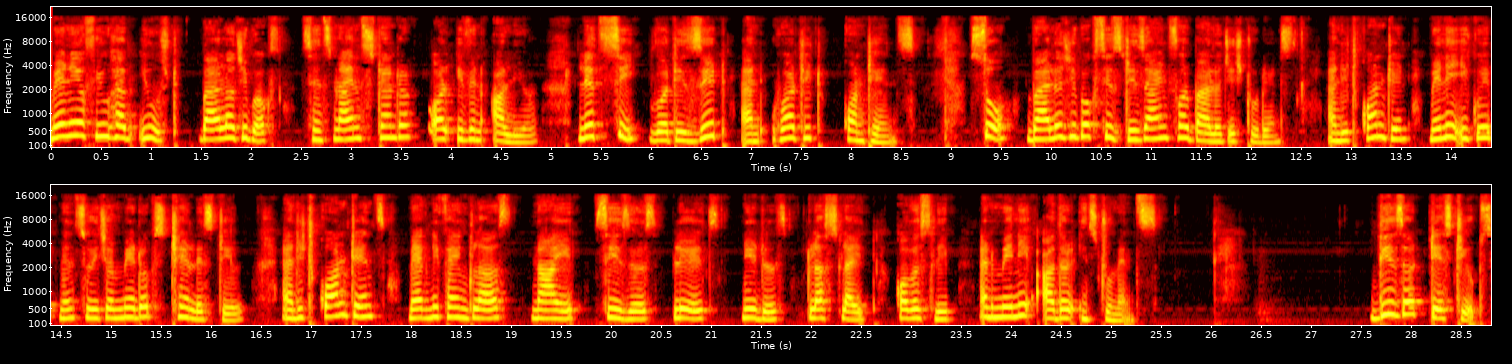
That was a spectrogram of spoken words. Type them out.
Many of you have used biology box since 9th standard or even earlier. Let's see what is it and what it contains. So, biology box is designed for biology students and it contains many equipments which are made of stainless steel and it contains magnifying glass, knife, scissors, plates, needles, glass slide, cover slip and many other instruments. These are test tubes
